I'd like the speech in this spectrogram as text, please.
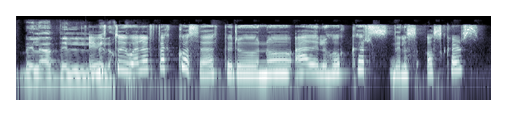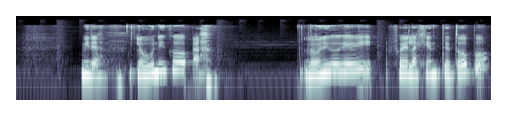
De la, del, He visto igual hartas cosas, pero no. Ah, de los Oscars. De los Oscars. Mira, lo único. Ah, lo único que vi fue La gente topo.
